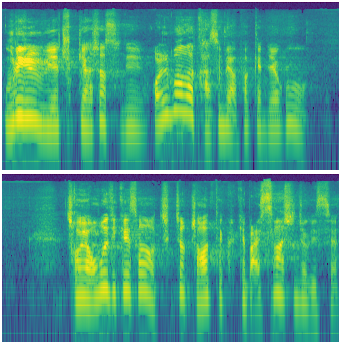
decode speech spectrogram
우리를 위해 죽게 하셨으니 얼마나 가슴이 아팠겠냐고 저희 어머니께서 직접 저한테 그렇게 말씀하신 적이 있어요.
